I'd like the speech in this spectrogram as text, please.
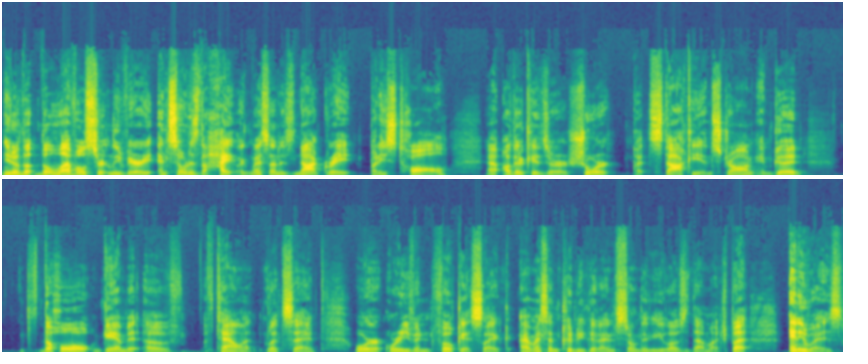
You know the, the levels certainly vary and so does the height. Like my son is not great but he's tall. Uh, other kids are short but stocky and strong and good. The whole gambit of of talent let's say or or even focus. Like my son could be good. I just don't think he loves it that much. But anyways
